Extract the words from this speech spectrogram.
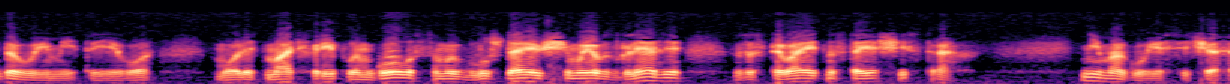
Да уйми ты его, — Молит мать хриплым голосом, и в блуждающем ее взгляде застывает настоящий страх. Не могу я сейчас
